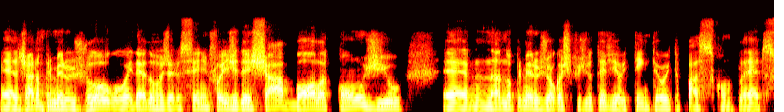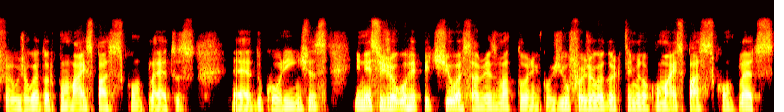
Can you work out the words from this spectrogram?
É, já no primeiro jogo, a ideia do Rogério Ceni foi de deixar a bola com o Gil. É, na, no primeiro jogo, acho que o Gil teve 88 passes completos, foi o jogador com mais passes completos é, do Corinthians, e nesse jogo repetiu essa mesma tônica. O Gil foi o jogador que terminou com mais passes completos.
